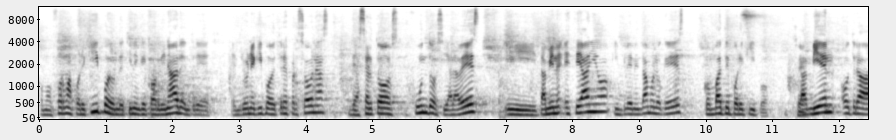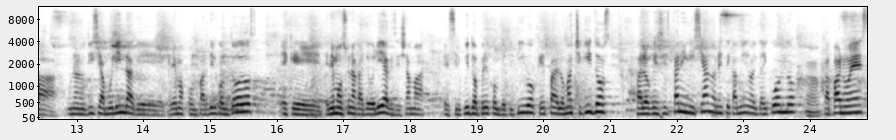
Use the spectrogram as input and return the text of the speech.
como formas por equipo, donde tienen que coordinar entre, entre un equipo de tres personas, de hacer todos juntos y a la vez. Y también este año implementamos lo que es combate por equipo. Sí. También otra, una noticia muy linda que queremos compartir con todos es que tenemos una categoría que se llama el circuito precompetitivo, que es para los más chiquitos, para los que se están iniciando en este camino del taekwondo. Ah. Capaz no es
